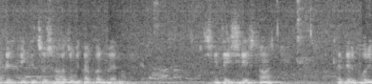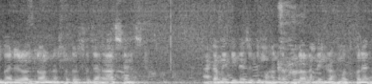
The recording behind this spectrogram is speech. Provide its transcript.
এদেরকে কিছু সহযোগিতা করবেন, সেটাই শেষ নয়। এদের পরিবারের অন্য অন্য সদস্য যারা আছেন, আগামী দিনে যদি মহান রব্বুল আলমিন রহমত করেন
